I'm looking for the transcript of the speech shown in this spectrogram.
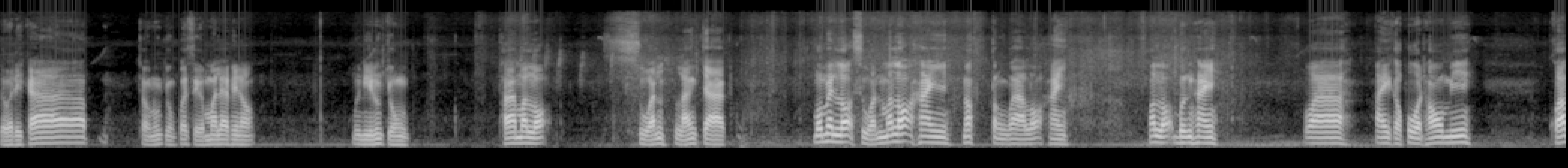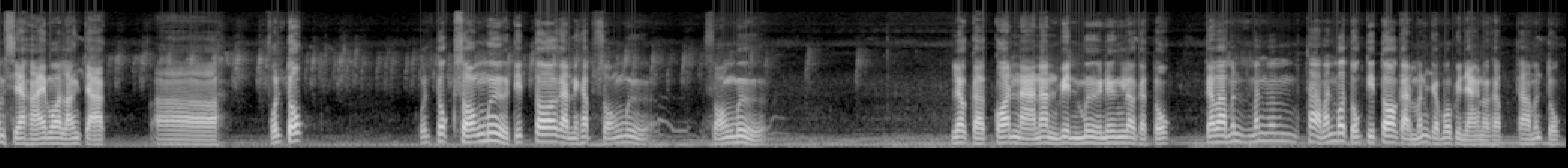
สวัสดีครับช่องลุงจงประเสริมมาแล้วพี่น้องมื้อนี้ลุงจงพามาเลาะสวนหลังจากว่าไม่นเลาะสวนมาเลาะไฮเนาะต้องว่าเลาะไฮมาเลาะเบิงไฮว่าไฮข้าวโพดเฮามีความเสียหายบ่หลังจากฝนตกฝนตกสองมือติดต่อกันนะครับสองมือสองมือแล้วก็ก้อนหนานั่นเว้นมือหนึงแล้วก็ตก แต่ว่ามันมันมันถ้ามันบ่ตกติดต่อกันมันก็บ่เป็นหยังหรอกครับ ถ้ามันตก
